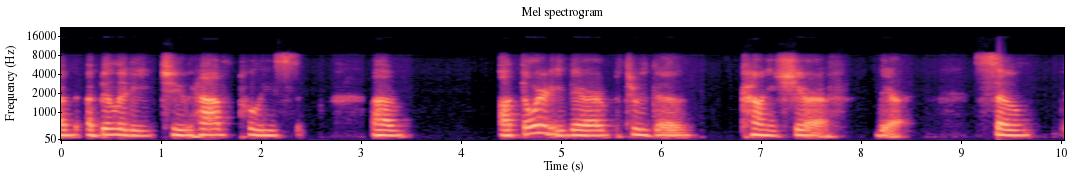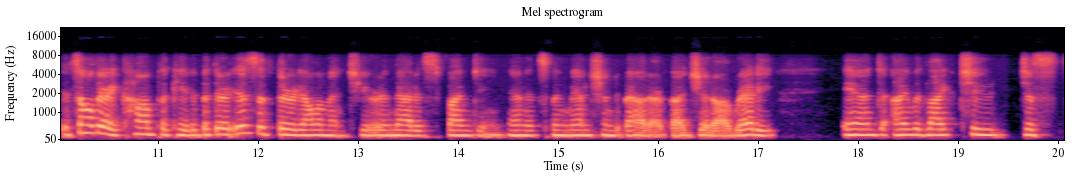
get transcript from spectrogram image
ability to have police uh, authority there through the county sheriff there. So it's all very complicated, but there is a third element here, and that is funding. And it's been mentioned about our budget already. And I would like to just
